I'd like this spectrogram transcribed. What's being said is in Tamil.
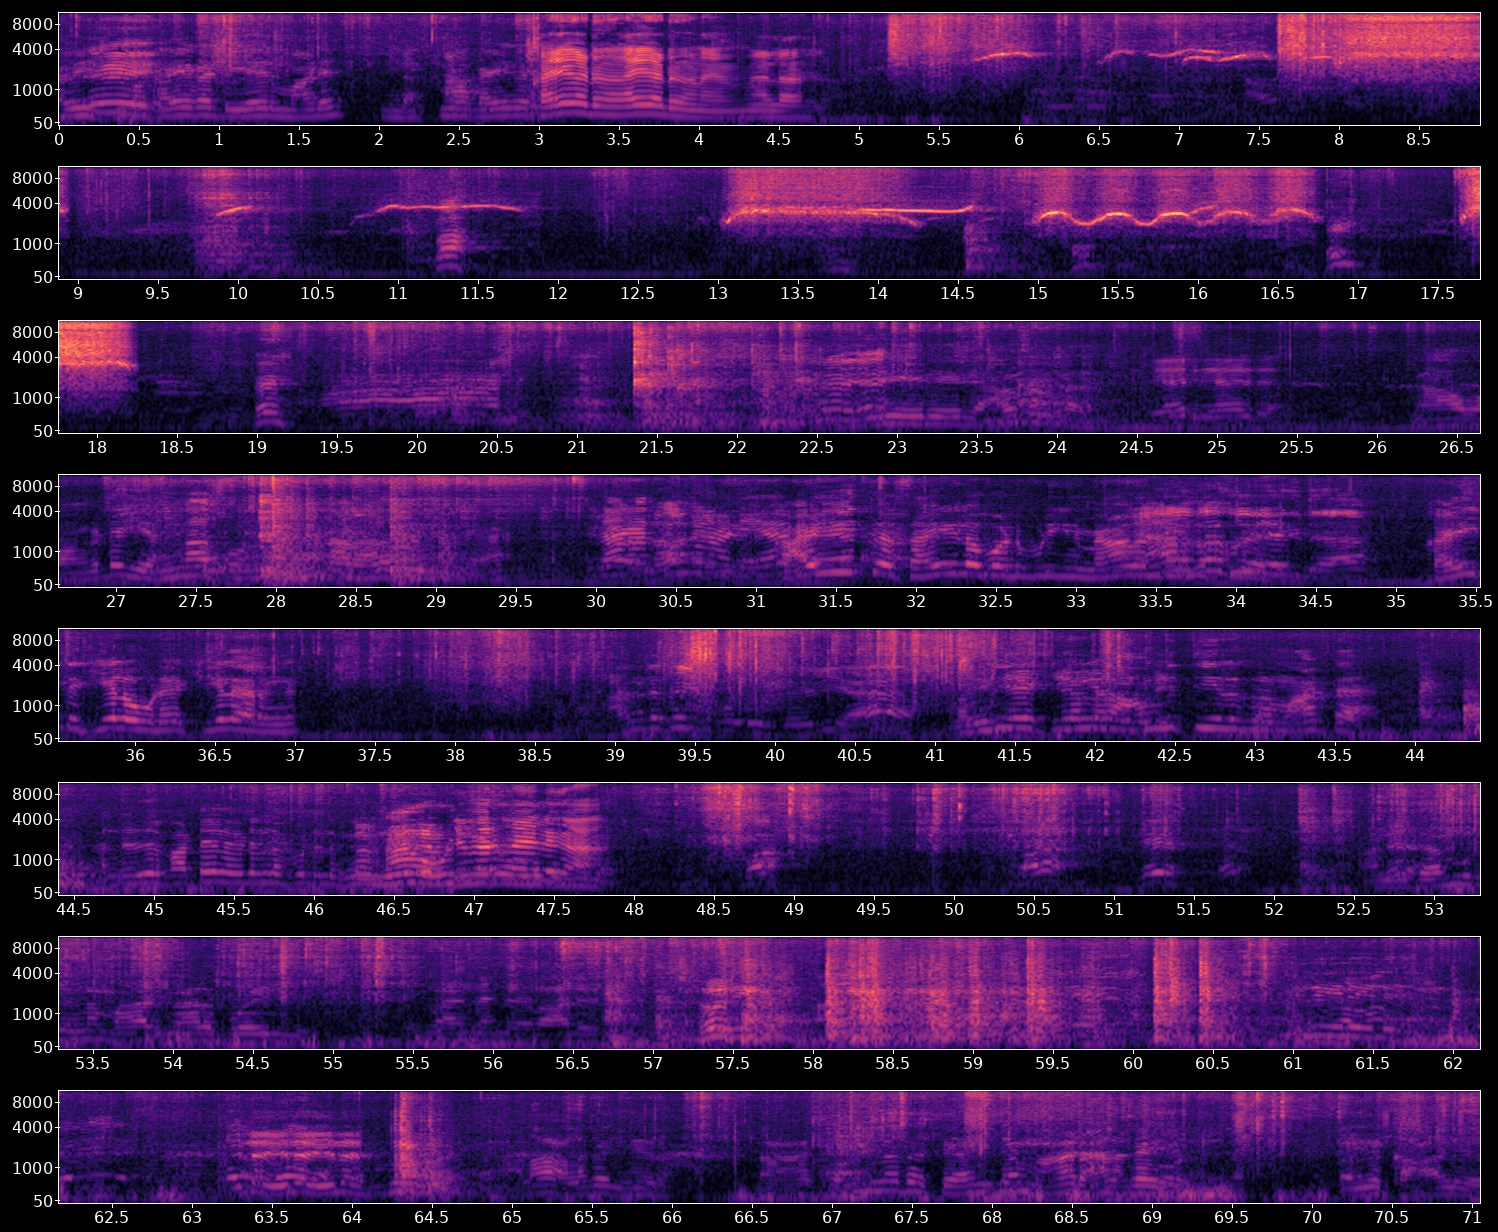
கையை காட்டி ஏறு மாடு. நீ சும்மா கையை காட்டி. கை காட்டுங்க கை காட்டுங்கண்ணே மேலே. வா. அவசரப்படாத. நான் உன்கிட்ட என்ன என்ன வேலை கயிற்ற சைடுல போட்டு பிடிக்கணும். மேல. கயிற்ற கீழே விடு கீழே இறங்கு. வெளியே? கீழே அமுத்தி இழுக்கிற மாட்டை. அந்த இது பட்டையில இடத்துல போட்டு நான் இழுக்கிறேன். அந்த தம்முக்கு எல்லாம் மாடு மேல போயிருக்கு அழகா ஏறும். நான் சொன்னதை செஞ்ச மாடு அழகா ஏறும். இது காலு.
